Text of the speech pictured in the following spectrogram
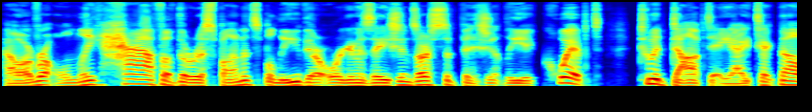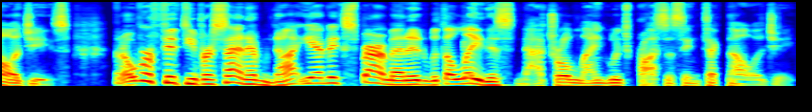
However, only half of the respondents believe their organizations are sufficiently equipped to adopt AI technologies, and over 50% have not yet experimented with the latest natural language processing technology.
